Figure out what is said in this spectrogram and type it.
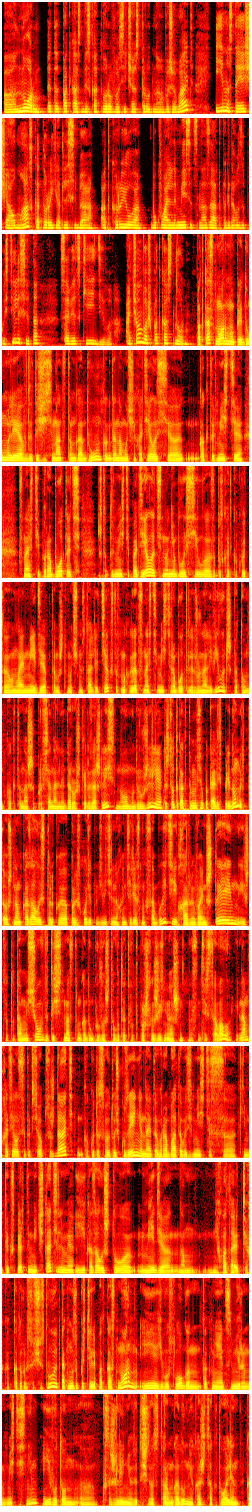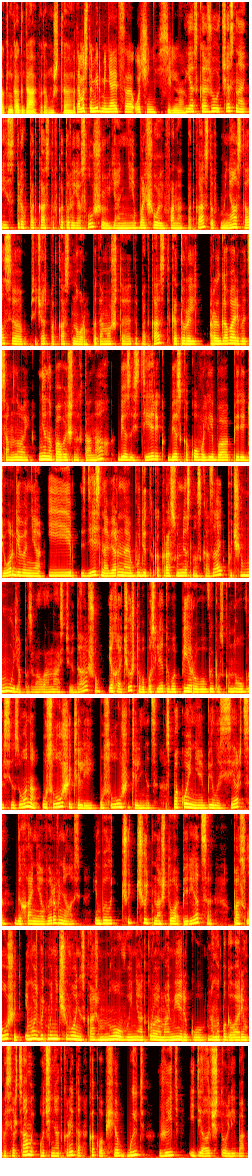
А, Норм – это подкаст, без которого сейчас трудно выживать. И настоящий алмаз, который я для себя открыла буквально месяц назад, когда вы запустились, это «Советские дивы». О чем ваш подкаст «Норм»? Подкаст «Норм» мы придумали в 2017 году, когда нам очень хотелось э, как-то вместе с Настей поработать, что-то вместе поделать, но не было сил запускать какой-то онлайн-медиа, потому что мы очень устали от текстов. Мы когда-то с Настей вместе работали в журнале Village, потом как-то наши профессиональные дорожки разошлись, но мы дружили. Что-то как-то мы все пытались придумать, потому что нам казалось, только происходит удивительных, интересных событий. Харви Вайнштейн и что-то там еще в 2017 2017 году было, что вот это вот в прошлой жизни наш, нас интересовало. И нам хотелось это все обсуждать, какую-то свою точку зрения на это вырабатывать вместе с э, какими-то экспертами и читателями. И казалось, что медиа нам не хватает тех, которые существуют. Так мы запустили подкаст «Норм», и его слоган «Как меняется мир, и мы вместе с ним». И вот он, э, к сожалению, в 2022 году, мне кажется, актуален как никогда, потому что... Потому что мир меняется очень сильно. Я скажу честно, из трех подкастов, которые я слушаю, слушаю, я не большой фанат подкастов, у меня остался сейчас подкаст «Норм», потому что это подкаст, который разговаривает со мной не на повышенных тонах, без истерик, без какого-либо передергивания. И здесь, наверное, будет как раз уместно сказать, почему я позвала Настю и Дашу. Я хочу, чтобы после этого первого выпуска нового сезона у слушателей, у слушательниц спокойнее билось сердце, дыхание выровнялось, им было чуть-чуть на что опереться, послушать, и, может быть, мы ничего не скажем нового и не откроем Америку, но мы поговорим по сердцам очень открыто, как вообще быть, жить и делать что-либо.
